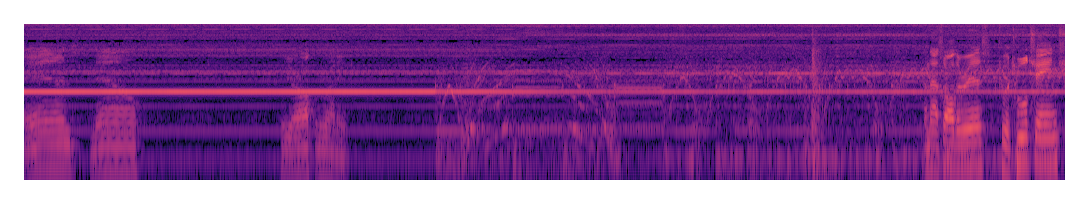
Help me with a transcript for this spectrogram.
And now we are off and running. And that's all there is to a tool change,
